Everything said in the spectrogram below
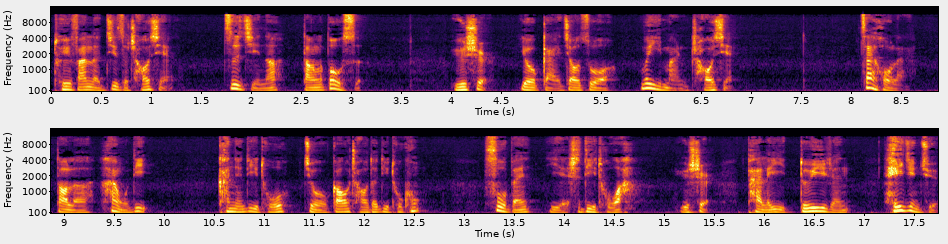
推翻了箕子朝鲜，自己呢当了 boss，于是又改叫做魏满朝鲜。再后来到了汉武帝，看见地图就高潮的地图控，副本也是地图啊。于是派了一堆人黑进去，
